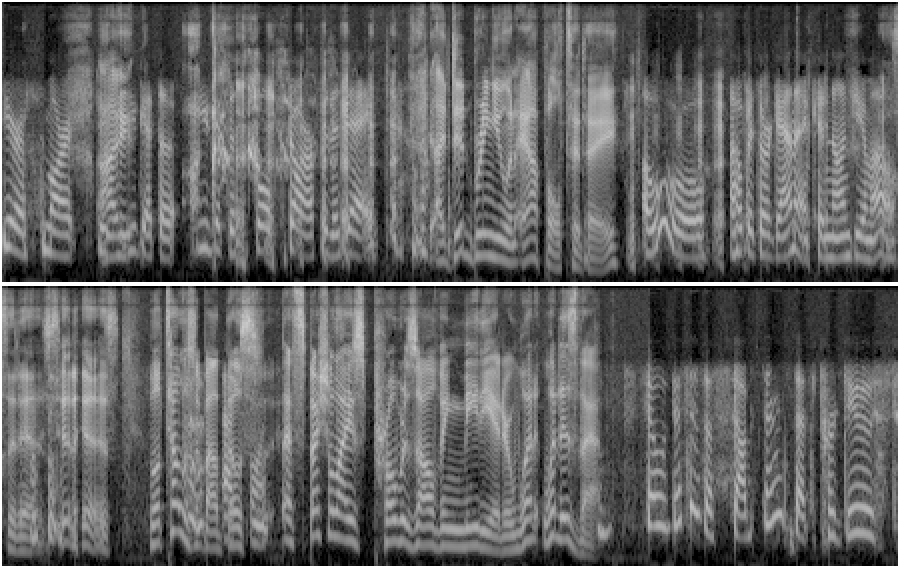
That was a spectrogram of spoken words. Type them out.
You're a smart. I- you get the you get the gold star for the day. I did bring you an apple today. Oh, I hope it's organic and non-GMO. Yes, it is. It is. Well, tell us about those Excellent. a specialized pro-resolving mediator. What what is that? So this is a substance that's produced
